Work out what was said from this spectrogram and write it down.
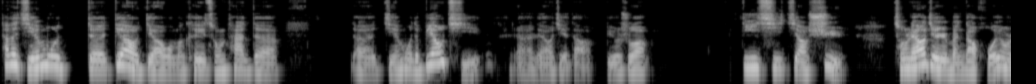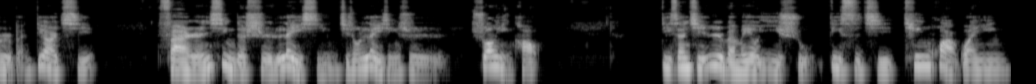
他的节目的调调，我们可以从他的呃节目的标题呃了解到。比如说，第一期叫序，从了解日本到活用日本；第二期反人性的是类型，其中类型是双引号；第三期日本没有艺术；第四期听话观音。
